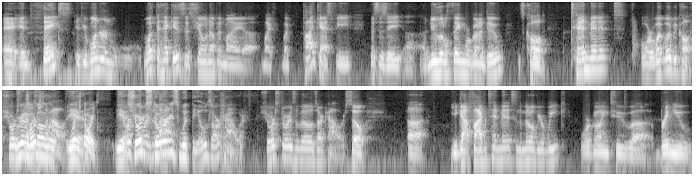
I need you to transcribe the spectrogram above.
Hey, and thanks. If you're wondering what the heck is this showing up in my uh, my my podcast feed, this is a uh, a new little thing we're going to do. It's called 10 minutes, or what, what would we call it? Short We're stories gonna with call it yeah, Short stories. Yeah, Short short, stories stories, the with the Ozark Howler. Short stories of the Ozark Howler. So, uh, you got five or ten minutes in the middle of your week. We're going to uh, bring you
